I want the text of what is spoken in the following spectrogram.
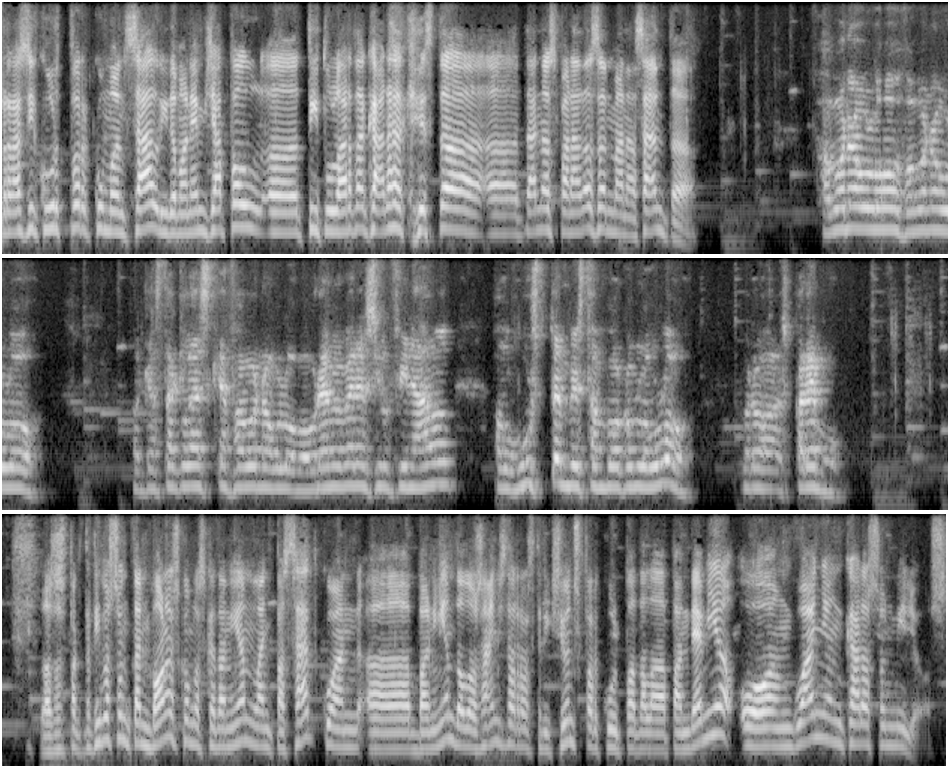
ras i curt per començar, li demanem ja pel uh, titular de cara a aquesta uh, tan esperada Setmana Santa. Fa bona olor, fa bona olor. El que està clar és que fa bona olor. Veurem a veure si al final el gust també és tan bo com l'olor, però esperem-ho. Les expectatives són tan bones com les que tenien l'any passat, quan eh, veníem de dos anys de restriccions per culpa de la pandèmia, o enguany encara són millors?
